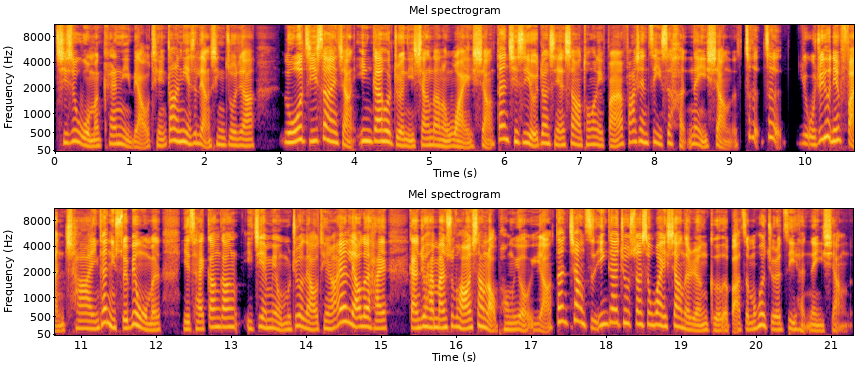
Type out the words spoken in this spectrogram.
其实我们跟你聊天，当然你也是两性作家，逻辑上来讲，应该会觉得你相当的外向，但其实有一段时间上了通告，你反而发现自己是很内向的。这个，这个。我觉得有点反差。你看，你随便，我们也才刚刚一见面，我们就聊天，然后哎，聊的还感觉还蛮舒服，好像像老朋友一样。但这样子应该就算是外向的人格了吧？怎么会觉得自己很内向呢？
